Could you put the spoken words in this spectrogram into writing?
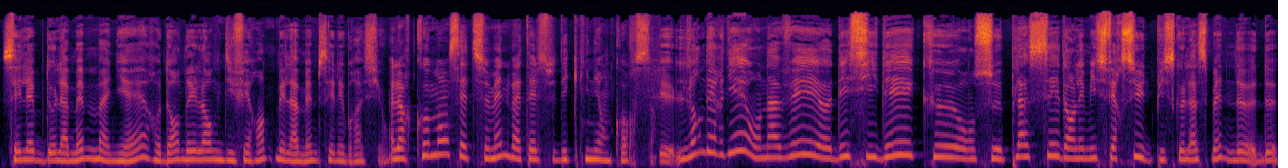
célèbrent de la même manière, dans des langues différentes, mais la même célébration. Alors comment cette semaine va-t-elle se décliner en Corse? L'an dernier, on avait euh, décidé qu'on se plaçait dans l'hémisphère sud, puisque la semaine de,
